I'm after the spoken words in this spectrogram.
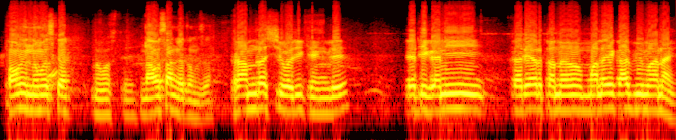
पाहुणे नमस्कार. नमस्ते. नाव सांगा तुमचं. रामदास शिवाजी खेंगले. या ठिकाणी कार्यार्थानं मला एक अभिमान आहे.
